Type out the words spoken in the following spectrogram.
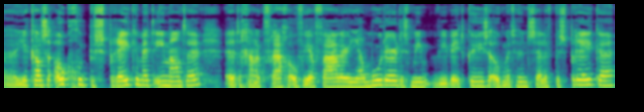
uh, je kan ze ook goed bespreken met iemand. Hè? Uh, er gaan ook vragen over jouw vader en jouw moeder. Dus wie, weet kun je ze ook met hun zelf bespreken.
